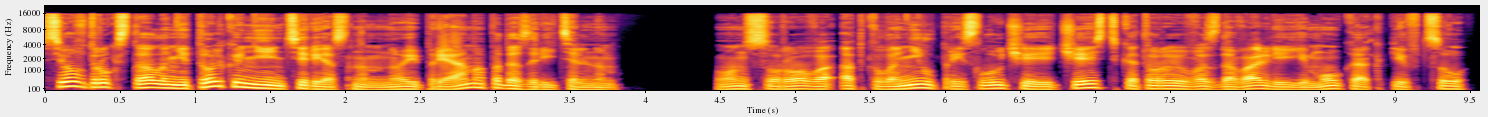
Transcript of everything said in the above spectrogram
все вдруг стало не только неинтересным, но и прямо подозрительным. Он сурово отклонил при случае честь, которую воздавали ему как певцу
